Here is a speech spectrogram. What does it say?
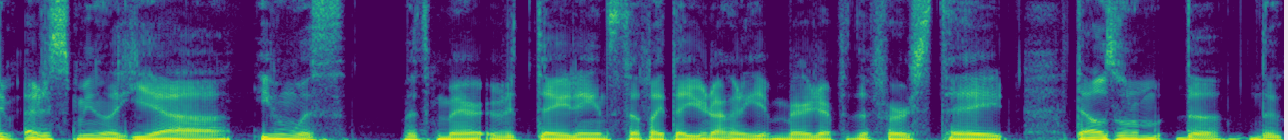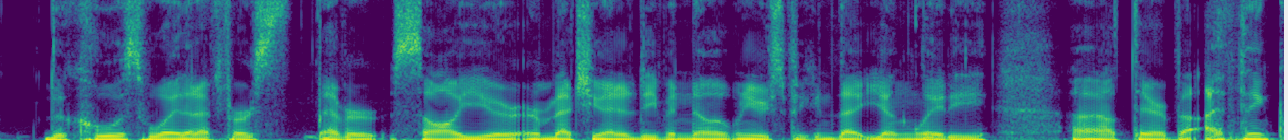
I, I just mean like yeah, even with with mar- with dating and stuff like that, you're not going to get married after the first date. That was one of the the, the coolest way that I first ever saw you or, or met you. I didn't even know it when you were speaking to that young lady uh, out there. But I think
